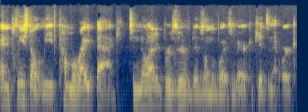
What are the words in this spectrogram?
And please don't leave. Come right back to no added preservatives on the Voice America Kids Network.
